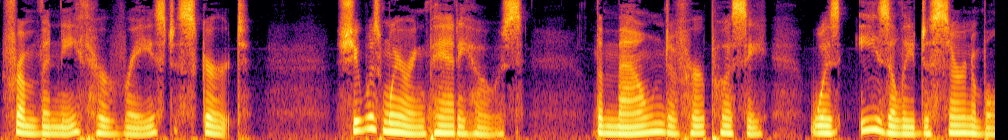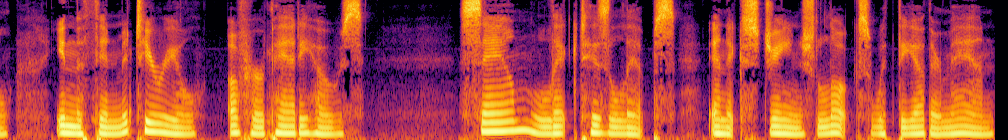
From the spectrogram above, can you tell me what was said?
from beneath her raised skirt. She was wearing pantyhose. The mound of her pussy was easily discernible in the thin material of her pantyhose. Sam licked his lips and exchanged looks with the other man.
